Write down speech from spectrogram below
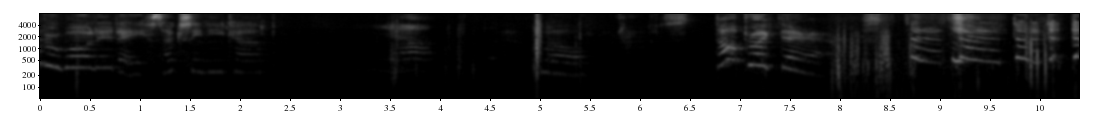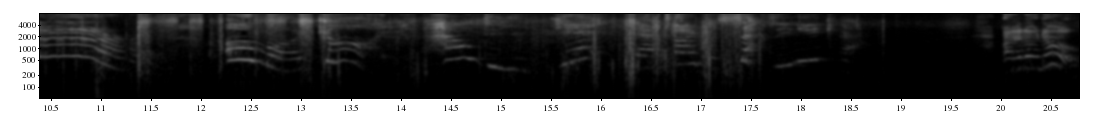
ever wanted a sexy kneecap? Yeah. Well, stop right there. Oh my god! How do you get that type of sexy kneecap? I don't know.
